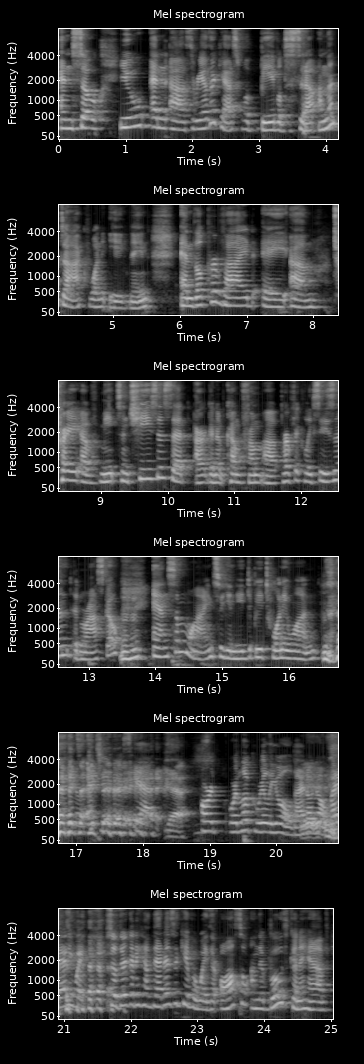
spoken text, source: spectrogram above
And so you and uh, three other guests will be able to sit out on the dock one evening, and they'll provide a um, tray of meats and cheeses that are going to come from uh, perfectly seasoned in Roscoe, Mhm. and some wine. So you need to be 21 It's know, actually- yeah. yeah. Or or look really old. I don't know. But anyway, so they're going to have that as a giveaway. They're also on their booth going to have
